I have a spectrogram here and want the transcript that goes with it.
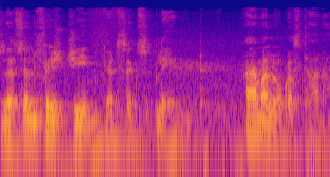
the selfish gene, gets explained. I am Alok Asthana.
